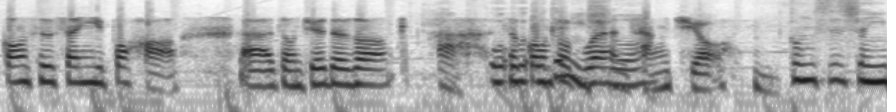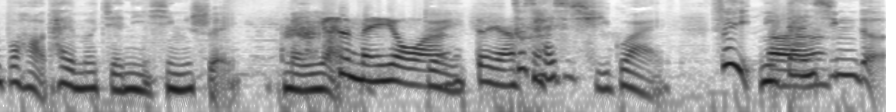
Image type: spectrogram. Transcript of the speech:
公司生意不好，呃，总觉得说啊，这工作不会很长久。嗯，公司生意不好，他有没有减你薪水？没有，是没有啊。对对呀，这才是奇怪。所以你担心的。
